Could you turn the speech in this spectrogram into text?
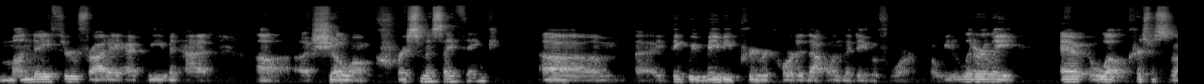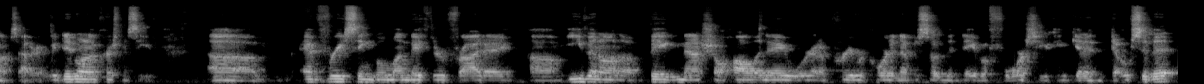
Monday through Friday. Heck, we even had uh, a show on Christmas, I think. Um, I think we maybe pre-recorded that one the day before, but we literally, eh, well, Christmas was on Saturday. We did one on Christmas Eve. Um, every single Monday through Friday, um, even on a big national holiday, we're going to pre-record an episode the day before so you can get a dose of it.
